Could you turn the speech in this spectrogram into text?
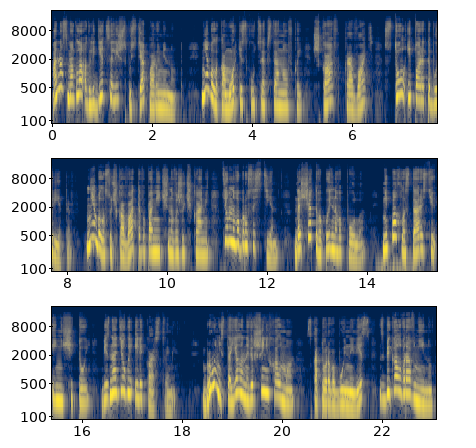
Она смогла оглядеться лишь спустя пару минут. Не было коморки с куцей обстановкой, шкаф, кровать, стол и пара табуретов. Не было сучковатого, помеченного жучками, темного бруса стен, дощатого пыльного пола. Не пахло старостью и нищетой, безнадегой и лекарствами. Бруни стояла на вершине холма, с которого буйный лес сбегал в равнину,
